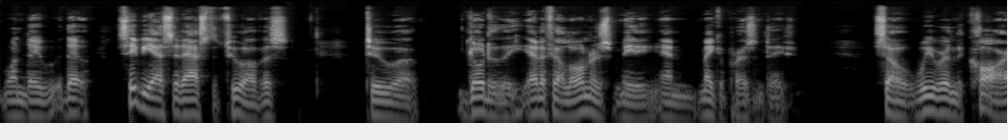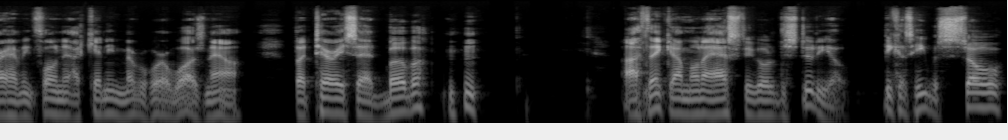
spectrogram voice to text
one day that CBS had asked the two of us to uh, go to the NFL owners meeting and make a presentation. So we were in the car having flown in. I can't even remember where it was now. But Terry said, Bubba, I think I'm going to ask to go to the studio because he was so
